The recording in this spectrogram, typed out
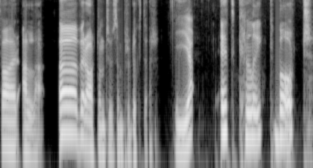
för alla. Över 18 000 produkter. Ja. Ett klick bort.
